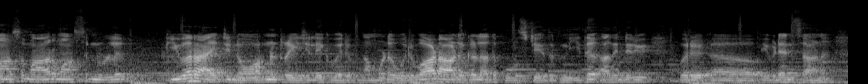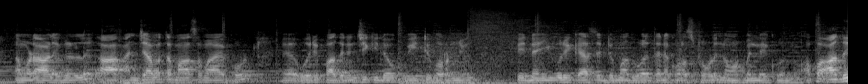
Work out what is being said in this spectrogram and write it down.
മാസം ആറ് മാസത്തിനുള്ളിൽ പ്യുവറായിട്ട് നോർമൽ റേഞ്ചിലേക്ക് വരും. നമ്മുടെ ഒരുപാട് ആളുകൾ അത് പോസ്റ്റ് ചെയ്തിട്ടുണ്ട്. ഇത് അതിന്റെ ഒരു ഒരു എവിഡൻസ് ആണ്. നമ്മുടെ ആളുകളിൽ ആ അഞ്ചാമത്തെ മാസമായപ്പോൾ ഒരു പതിനഞ്ച് കിലോ വെയിറ്റ് കുറഞ്ഞു. പിന്നെ യൂറിക് ആസിഡും അതുപോലെ തന്നെ കൊളസ്ട്രോളും നോർമലിലേക്ക് വന്നു. അപ്പോൾ അത്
